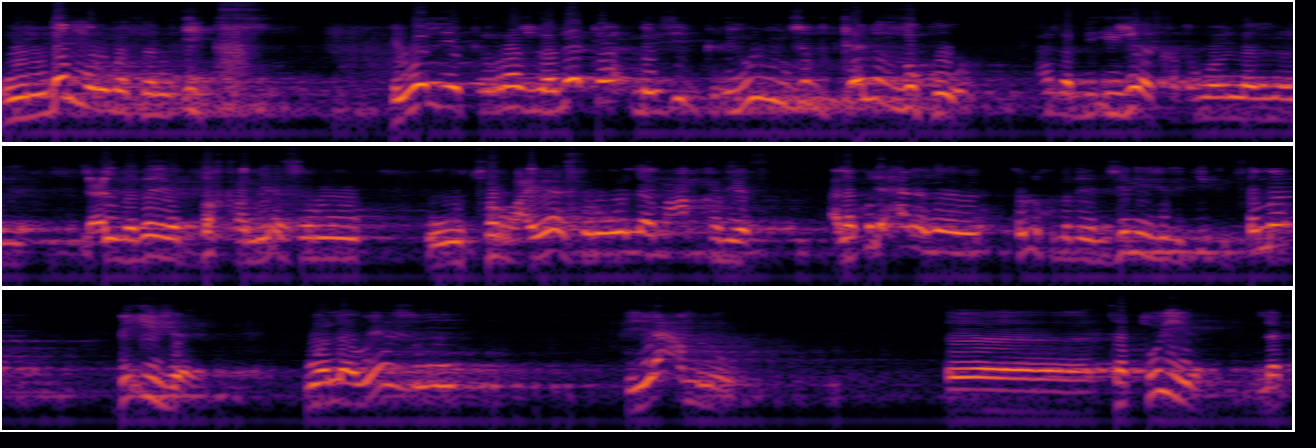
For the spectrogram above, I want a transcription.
وندمروا مثلا إكس. يولي الراجل هذاك ما يجيب ينجب كان الذكور. هذا بإيجاز خاطر هو العلم هذا يتفقم ياسر وتفرع ياسر ولا معقد ياسر. على كل حال أنا نقول لكم هذا الجيني اللي تسمى بإيجاز. ولو يجموا يعملوا آه، تطوير لك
